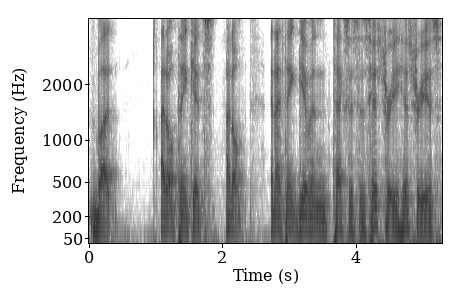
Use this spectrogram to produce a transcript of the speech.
But I don't think it's I don't and I think given Texas's history, history is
